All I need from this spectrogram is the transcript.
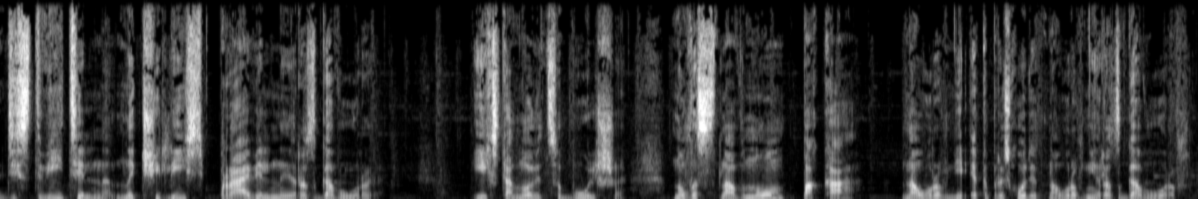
действительно начались правильные разговоры. Их становится больше. Но в основном пока на уровне, это происходит на уровне разговоров –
